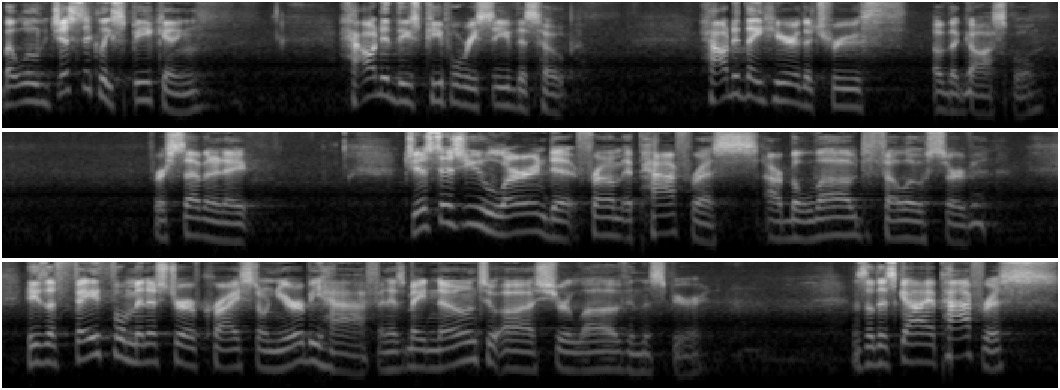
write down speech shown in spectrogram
but logistically speaking, how did these people receive this hope? How did they hear the truth of the gospel? Verse 7 and 8. Just as you learned it from Epaphras, our beloved fellow servant. He's a faithful minister of Christ on your behalf and has made known to us your love in the Spirit. And so, this guy, Epaphras,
